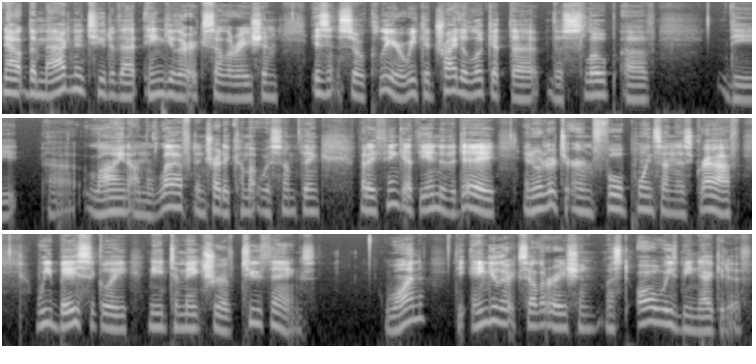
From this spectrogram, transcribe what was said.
Now, the magnitude of that angular acceleration isn't so clear. We could try to look at the, the slope of the uh, line on the left and try to come up with something. But I think at the end of the day, in order to earn full points on this graph, we basically need to make sure of two things. One, the angular acceleration must always be negative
